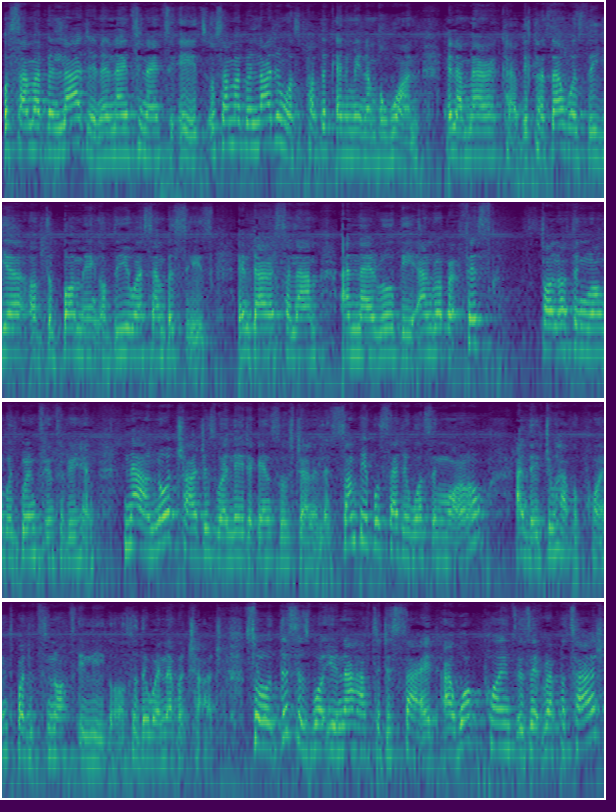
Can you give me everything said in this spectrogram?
Osama bin Laden in 1998. Osama bin Laden was public enemy number one in America because that was the year of the bombing of the U.S. embassies in Dar es Salaam and Nairobi. And Robert Fisk saw nothing wrong with going to interview him. Now, no charges were laid against those journalists. Some people said it was immoral, and they do have a point, but it's not illegal, so they were never charged. So this is what you now have to decide. At what point is it reportage?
